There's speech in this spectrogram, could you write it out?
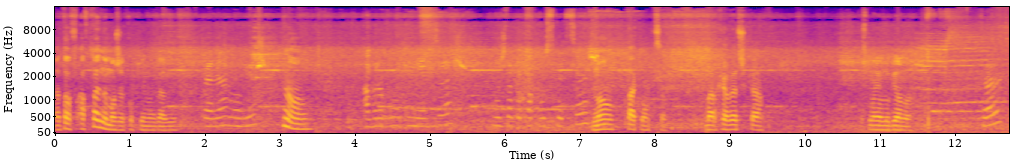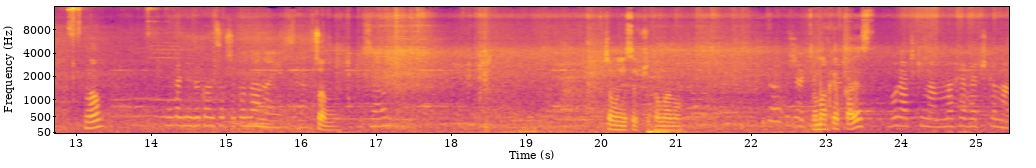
A to w Afpeny może kupimy Gabi. Penę mówisz? No. A brokułki nie chcesz? Może taką kapustkę chcesz? No, taką chcę. Marcheweczka. Jest moja ulubiona. Tak? No. Ja tak nie do końca przekonana jestem. Czemu? Co? Czemu nie jesteś przekonaną? Dobrze. A marchewka jest? Buraczki mam, marcheweczkę mam.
